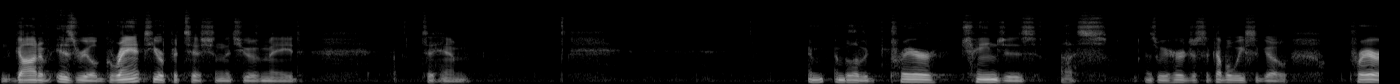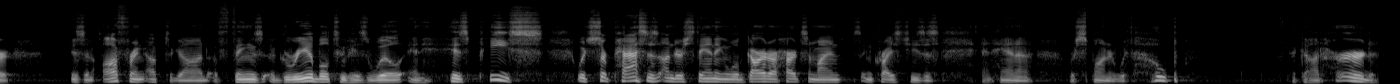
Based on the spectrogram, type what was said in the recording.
And the God of Israel grant your petition that you have made to him. And, and beloved, prayer changes us. As we heard just a couple weeks ago, prayer is an offering up to God of things agreeable to his will, and his peace, which surpasses understanding, will guard our hearts and minds in Christ Jesus. And Hannah responded with hope that God heard and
